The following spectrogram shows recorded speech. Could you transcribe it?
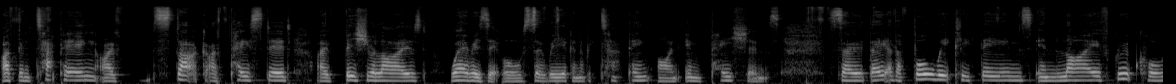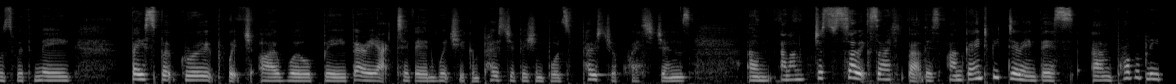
I've been tapping, I've stuck, I've pasted, I've visualized. Where is it all? So, we are going to be tapping on impatience. So, they are the four weekly themes in live group calls with me. Facebook group, which I will be very active in, which you can post your vision boards, post your questions. Um, and I'm just so excited about this. I'm going to be doing this um, probably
